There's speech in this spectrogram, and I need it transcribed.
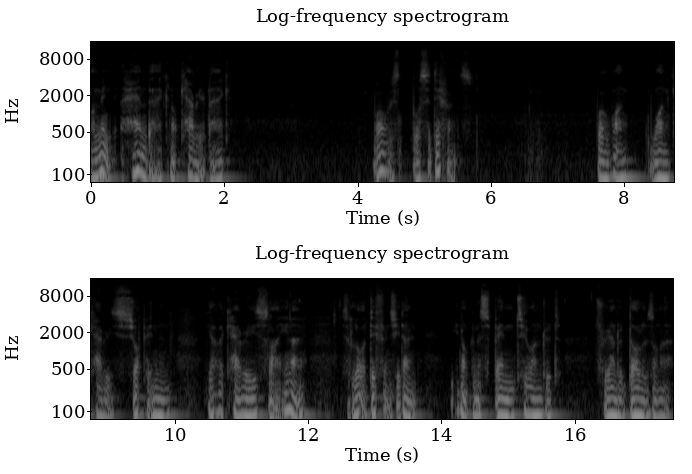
I meant handbag, not carrier bag. Well, what's the difference? Well, one one carries shopping and the other carries like you know, there's a lot of difference. You don't, you're not going to spend 200 300 dollars on a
